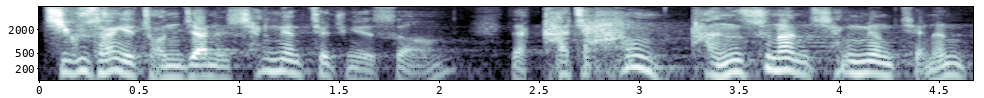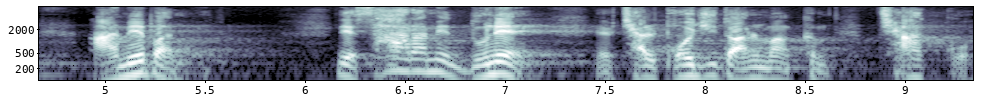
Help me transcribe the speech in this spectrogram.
지구상에 존재하는 생명체 중에서 가장 단순한 생명체는 아메바입니다. 근데 사람의 눈에 잘 보지도 않을 만큼 작고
